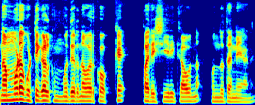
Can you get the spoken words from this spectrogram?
നമ്മുടെ കുട്ടികൾക്കും മുതിർന്നവർക്കൊക്കെ പരിശീലിക്കാവുന്ന ഒന്ന് തന്നെയാണ്.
